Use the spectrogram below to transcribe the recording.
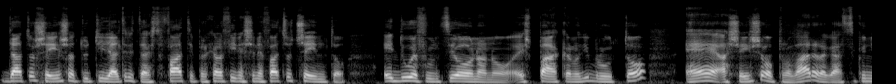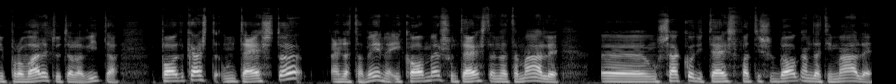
dato senso a tutti gli altri test fatti perché alla fine se ne faccio 100 e due funzionano e spaccano di brutto, è, ha senso provare ragazzi, quindi provare tutta la vita. Podcast, un test, è andata bene, e-commerce, un test, è andata male, Uh, un sacco di test fatti sul blog andati male,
